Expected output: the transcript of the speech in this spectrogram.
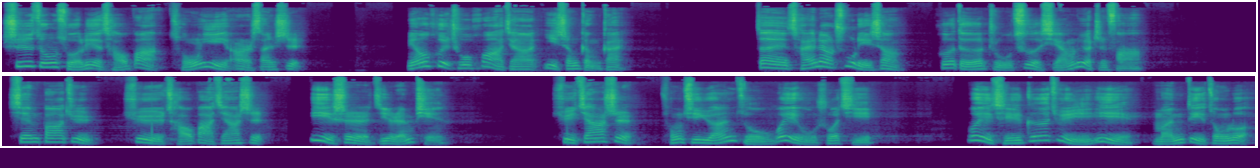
诗中所列曹霸从艺二三事，描绘出画家一生梗概。在材料处理上，颇得主次详略之法。先八句叙曹霸家世、轶事及人品。叙家世，从其元祖魏武说起，为其割据已佚，门第宗落。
